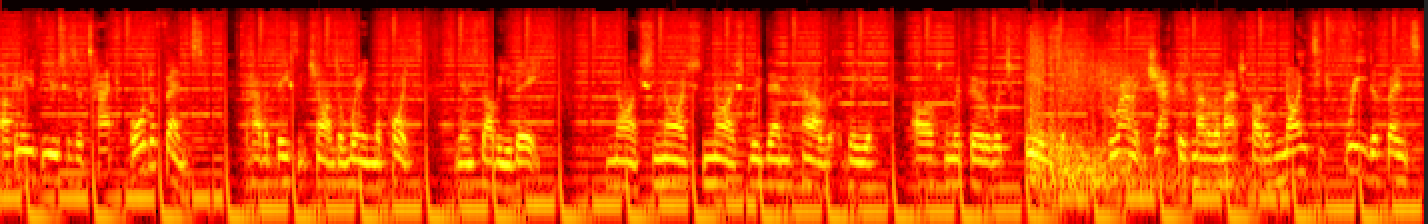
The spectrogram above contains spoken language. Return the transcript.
I can either use his attack or defence to have a decent chance of winning the point against WB. Nice, nice, nice. We then have the Arsenal midfielder, which is Granit Xhaka's man of the match card of 93 defence.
